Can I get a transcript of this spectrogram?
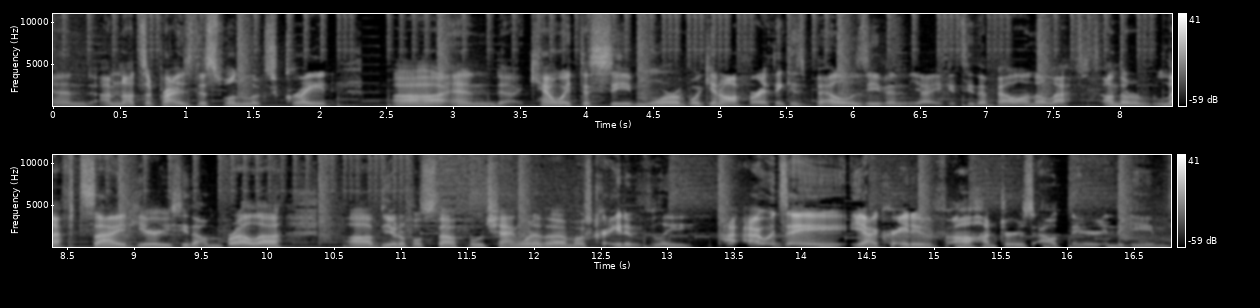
And I'm not surprised this one looks great. Uh, and I can't wait to see more of what he can offer. I think his bell is even, yeah, you can see the bell on the left on the left side here. You see the umbrella, uh, beautiful stuff. Wu Chang, one of the most creatively, I, I would say, yeah, creative uh, hunters out there in the game.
